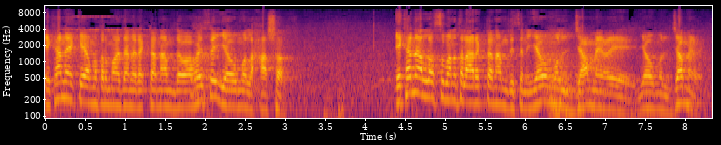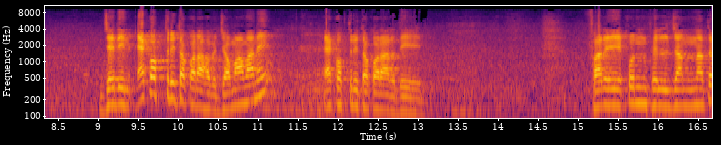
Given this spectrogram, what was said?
এখানে কেয়ামতের ময়দানের একটা নাম দেওয়া হয়েছে ইয়ামুল হাসর এখানে আল্লাহ সুবান আরেকটা নাম দিচ্ছেন ইয়ামুল জামে ইয়ামুল জামে যেদিন একত্রিত করা হবে জমা মানে একত্রিত করার দিন। ফারিকুন ফিল জান্নাতে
